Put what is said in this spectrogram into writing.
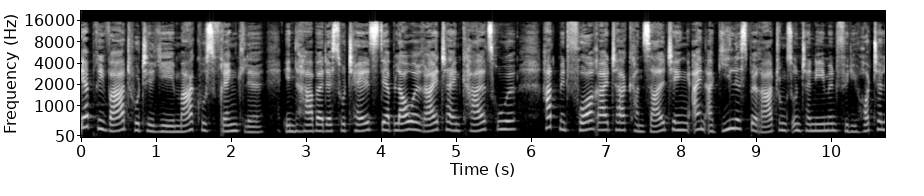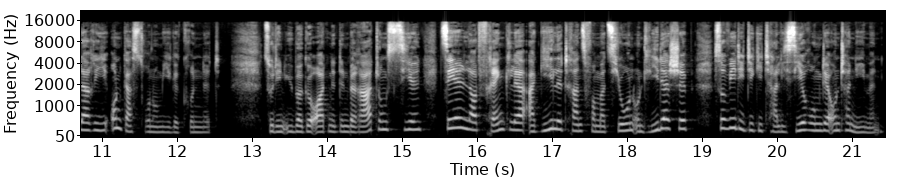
Der Privathotelier Markus Fränkle, Inhaber des Hotels Der Blaue Reiter in Karlsruhe, hat mit Vorreiter Consulting ein agiles Beratungsunternehmen für die Hotellerie und Gastronomie gegründet. Zu den übergeordneten Beratungszielen zählen laut Fränkle agile Transformation und Leadership sowie die Digitalisierung der Unternehmen.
